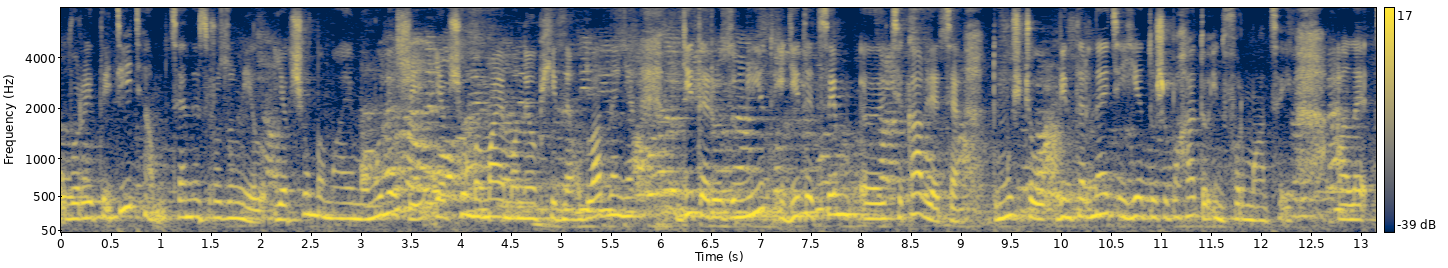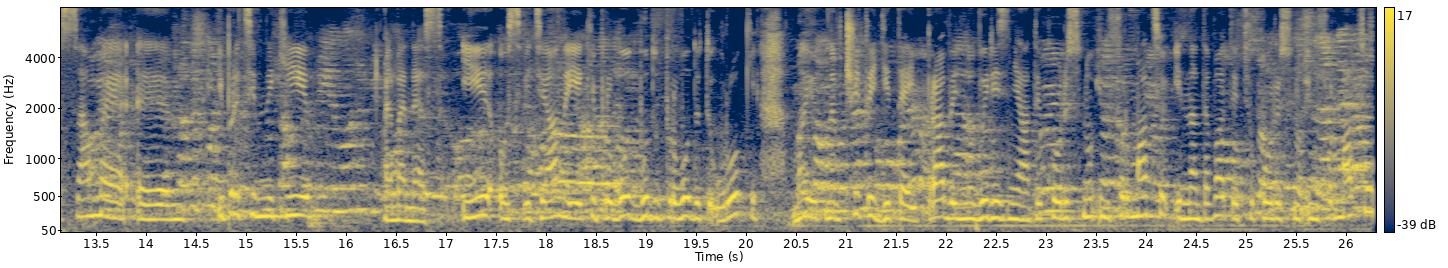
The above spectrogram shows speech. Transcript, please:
говорити дітям, це не зрозуміло. Якщо ми маємо муляжі, якщо ми маємо необхідне обладнання, діти розуміють і діти цим е, цікавляться, тому що в інтернеті є дуже багато інформації, але саме е, і працівники МНС, і освітяни, які будуть проводити уроки, мають навчити дітей правильно вирізняти корисну інформацію і надавати цю корисну інформацію,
